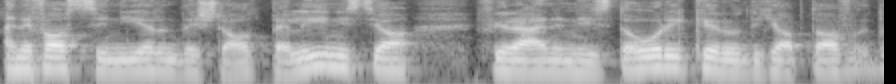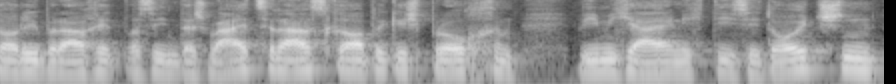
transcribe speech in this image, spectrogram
eine faszinierende Stadt. Berlin ist ja für einen Historiker, und ich habe da, darüber auch etwas in der Schweizer Ausgabe gesprochen, wie mich eigentlich diese deutschen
